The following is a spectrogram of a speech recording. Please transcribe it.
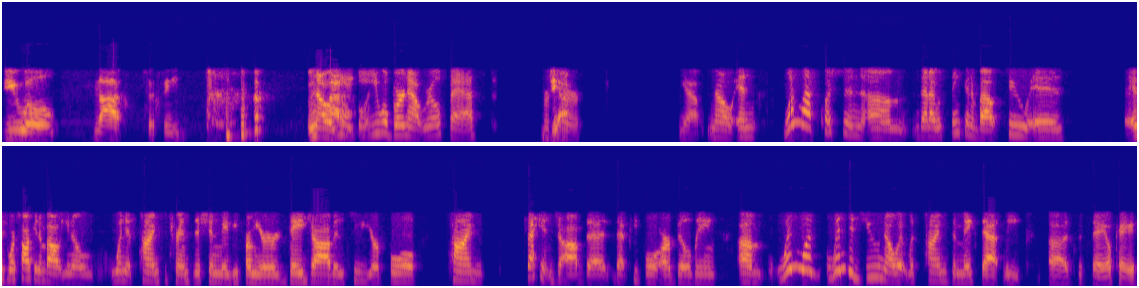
you will not succeed. no, you, you will burn out real fast for yeah. sure. Yeah, no. And one last question um, that I was thinking about too is, is we're talking about, you know, when it's time to transition maybe from your day job into your full time second job that that people are building. Um, when was when did you know it was time to make that leap uh, to say, okay,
